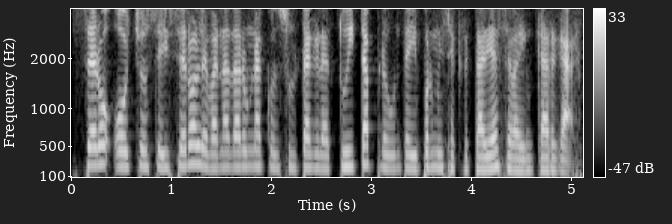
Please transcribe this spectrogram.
0860. Le van a dar una consulta gratuita. Pregunta ahí por mi secretaria, se va a encargar.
